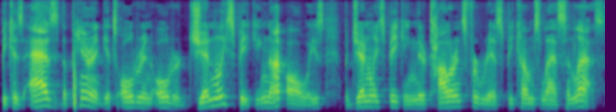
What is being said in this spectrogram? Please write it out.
because as the parent gets older and older, generally speaking, not always, but generally speaking, their tolerance for risk becomes less and less.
